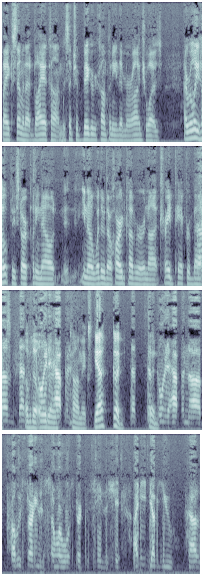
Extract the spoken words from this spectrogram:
by extent of that Viacom is such a bigger company than Mirage was. I really hope they start putting out, you know, whether they're hardcover or not, trade paperbacks Um, of the older comics. Yeah, good. that, that's Good. going to happen uh, probably starting this summer. We'll start to see the shit. IDW has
